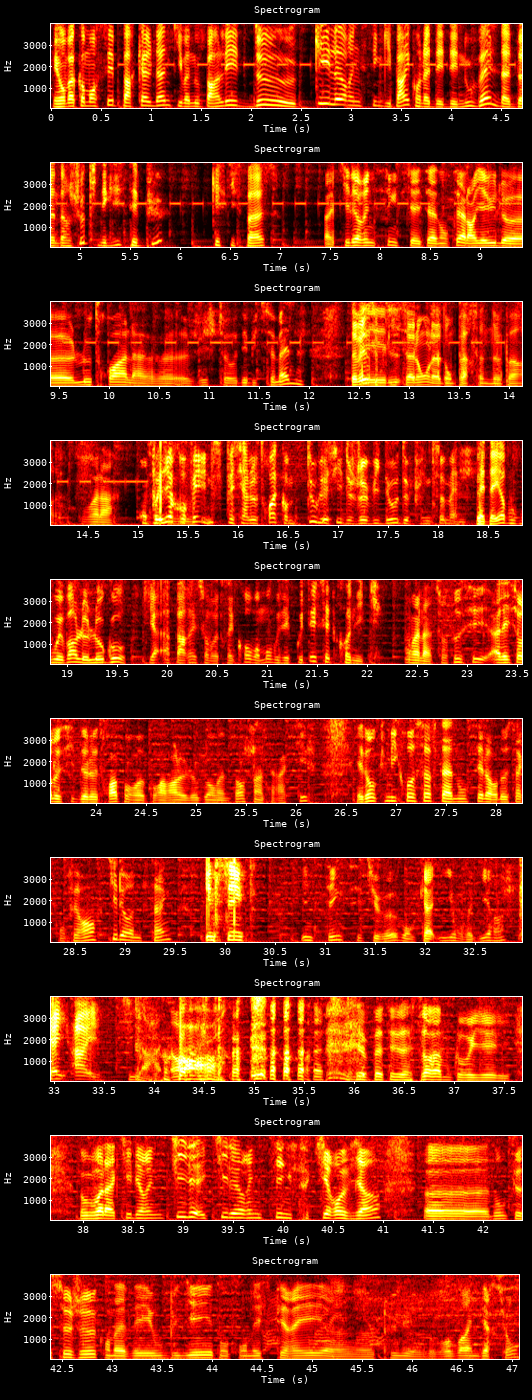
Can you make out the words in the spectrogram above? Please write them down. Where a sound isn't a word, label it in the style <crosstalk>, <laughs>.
Et on va commencer par Kaldan qui va nous parler de Killer Instinct. Il paraît qu'on a des nouvelles d'un jeu qui n'existait plus. Qu'est-ce qui se passe? Bah, Killer Instinct qui a été annoncé. Alors il y a eu le, le 3 là, euh, juste au début de semaine. Vous savez, ce petit salon là dont personne ne parle. Voilà. On peut dire qu'on fait une spéciale E3 comme tous les sites de jeux vidéo depuis une semaine. Bah, D'ailleurs, vous pouvez voir le logo qui apparaît sur votre écran au moment où vous écoutez cette chronique. Voilà, surtout si allez sur le site de l'E3 pour, pour avoir le logo en même temps, c'est interactif. Et donc Microsoft a annoncé lors de sa conférence Killer Instinct. Instinct. Instinct si tu veux, bon KI on va dire. Hein. KI. Qui <laughs> oh Il a passé sa soirée à me corriger lui. Donc voilà, Killer, Killer Instinct qui revient. Euh, donc ce jeu qu'on avait oublié, dont on espérait euh, plus euh, revoir une version.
